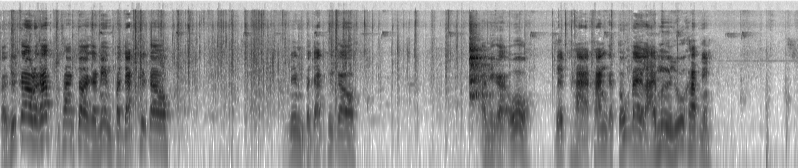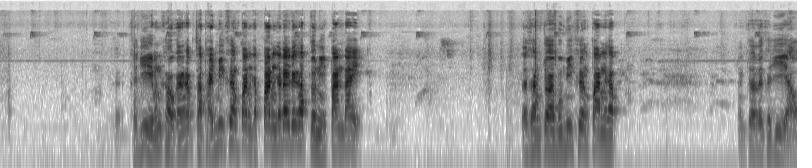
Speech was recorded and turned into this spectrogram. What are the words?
ก็คือเก่านะครับทางจอยก็เน้นประหยัดคือเก่าเน้นประหยัดคือเก่าอันนี้ก็โอ้เด็ดหาคันกับตกได้หลายมืออยู่ครับนี่ขยี้มันเข้ากันครับถ้าใครมีเครื่องปั้นกับปั้นก็ได้ด้วยครับ ตัวนี้ปั้นได้ แต่ทางจอยบ่มีเครื่องปั้นครับ ทางจอยเลยขยี้เอาเ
